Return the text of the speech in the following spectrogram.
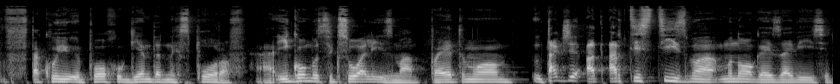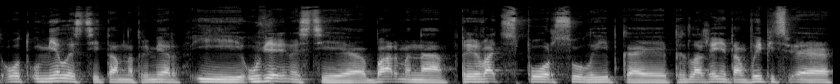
в такую эпоху гендерных споров и гомосексуализма. Поэтому также от артистизма многое зависит, от умелости, там, например, и уверенности бармена прервать спор с улыбкой, предложение там выпить э,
